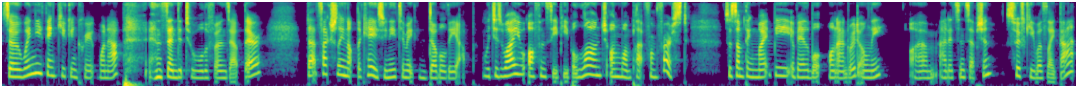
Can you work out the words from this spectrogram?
So when you think you can create one app and send it to all the phones out there, that's actually not the case. You need to make double the app, which is why you often see people launch on one platform first. So something might be available on Android only um, at its inception. SwiftKey was like that.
